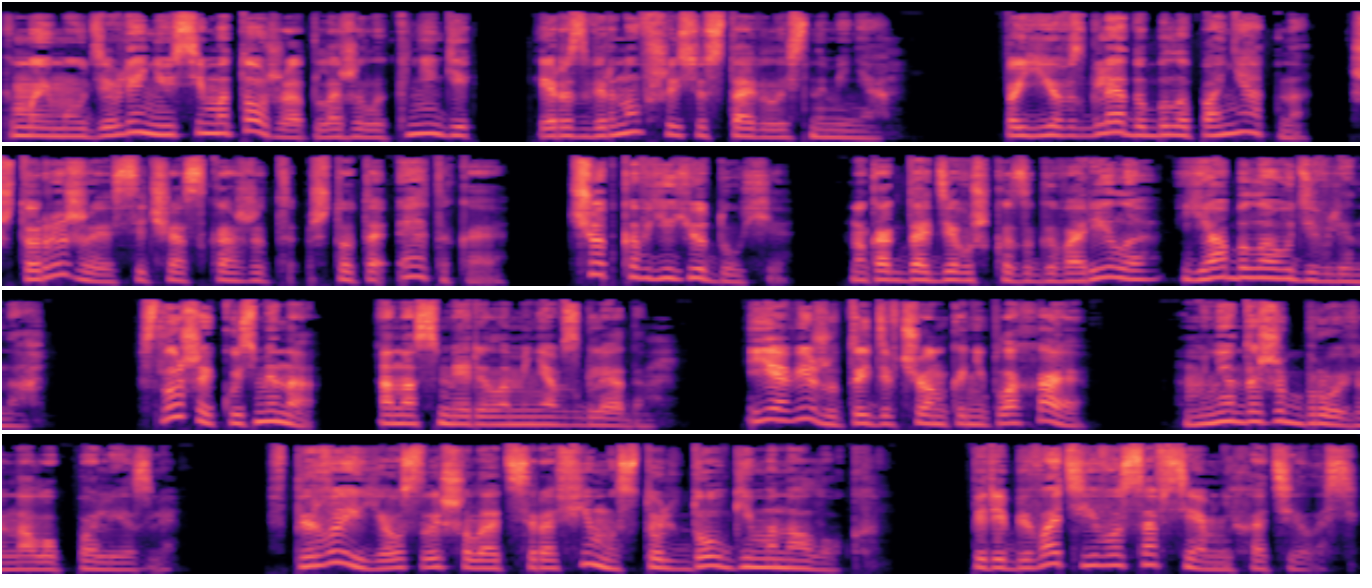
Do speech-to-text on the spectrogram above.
К моему удивлению, Сима тоже отложила книги и, развернувшись, уставилась на меня. По ее взгляду было понятно, что рыжая сейчас скажет что-то этакое, четко в ее духе, но когда девушка заговорила, я была удивлена. «Слушай, Кузьмина», — она смерила меня взглядом. «Я вижу, ты девчонка неплохая». У меня даже брови на лоб полезли. Впервые я услышала от Серафимы столь долгий монолог. Перебивать его совсем не хотелось.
